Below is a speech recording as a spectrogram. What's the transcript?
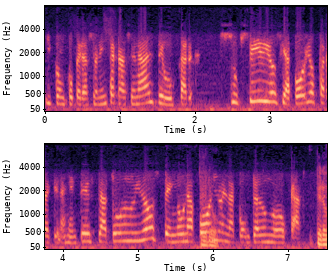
y con cooperación internacional, de buscar subsidios y apoyos para que la gente de Estrato 1 y 2 tenga un apoyo en la compra de un nuevo caso. Pero,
